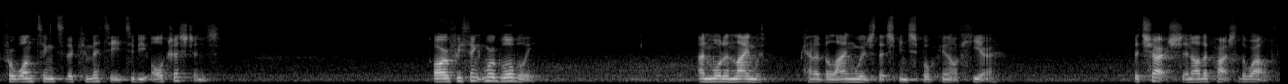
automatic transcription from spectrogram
for wanting to the committee to be all Christians. Or if we think more globally and more in line with kind of the language that's been spoken of here, the church in other parts of the world.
